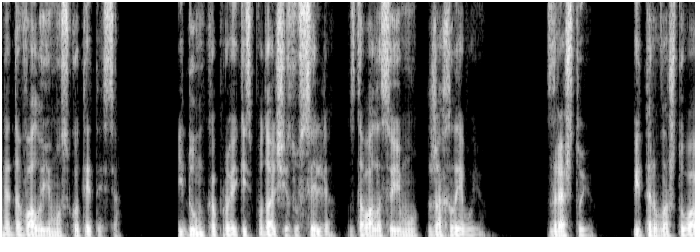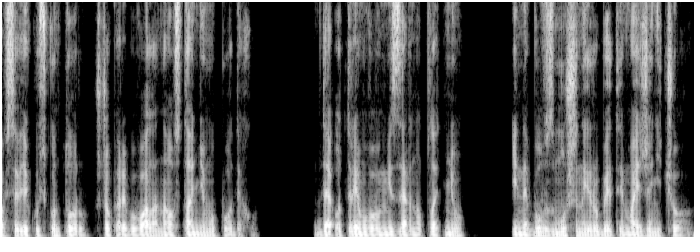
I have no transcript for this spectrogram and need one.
не давало йому скотитися, і думка про якісь подальші зусилля здавалася йому жахливою. Зрештою, Пітер влаштувався в якусь контору, що перебувала на останньому подиху, де отримував мізерну платню і не був змушений робити майже нічого.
